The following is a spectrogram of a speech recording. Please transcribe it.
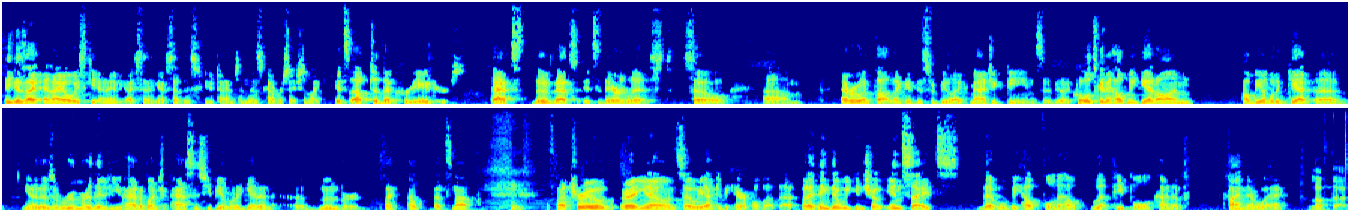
because I and I always keep and I, think I've said this a few times in this conversation. Like, it's up to the creators. That's those, that's it's their list. So. Um, everyone thought like this would be like magic beans. It'd be like, cool, it's going to help me get on I'll be able to get a, you know, there's a rumor that if you had a bunch of passes, you'd be able to get a, a moonbird. It's like, no, that's not, that's not true. Right. you know, and so we have to be careful about that. But I think that we can show insights that will be helpful to help let people kind of find their way. Love that.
